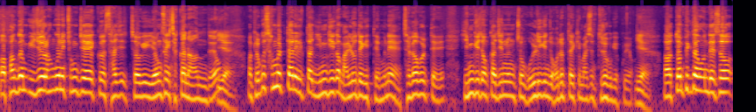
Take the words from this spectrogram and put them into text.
어, 방금 이주열 한국은행 총재 그 사진 저기 영 상이 잠깐 나왔는데요. 예. 어, 결국 3월달에 일단 임기가 만료되기 때문에 제가 볼 때 임기 전까지는 좀 올리긴 좀 어렵다 이렇게 말씀드려보겠고요. 예. 어, 덤픽 가운데서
